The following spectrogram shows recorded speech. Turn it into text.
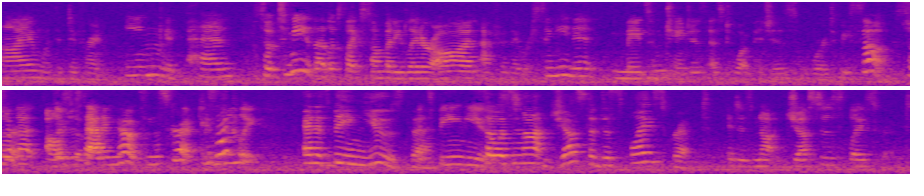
time with a different ink and pen. So to me, that looks like somebody later on, after they were singing it, made some changes as to what pitches were to be sung. So Sure. that also They're just adding notes in the script. Mhm. exactly And it's being used then. it's being used. So it's not just a display script. It is not just a display script.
